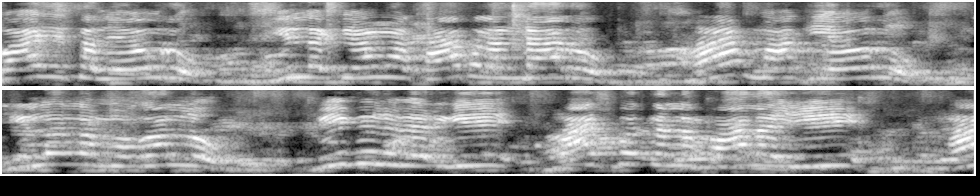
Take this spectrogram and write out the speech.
బాధ్యతలు ఎవరు వీళ్ళకేమో తాతలు అంటారు ఆ? మాకు ఎవరు ఇళ్ళ మొగళ్ళు బీపీలు పెరిగి ఆసుపత్రిలో పాలయ్యి ఆ?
